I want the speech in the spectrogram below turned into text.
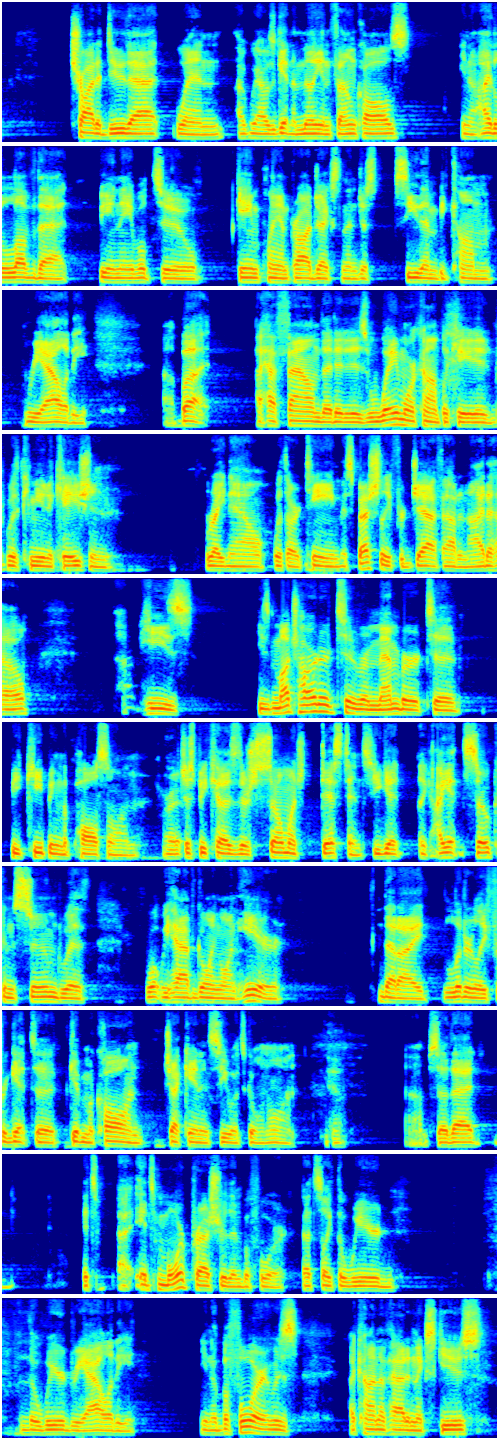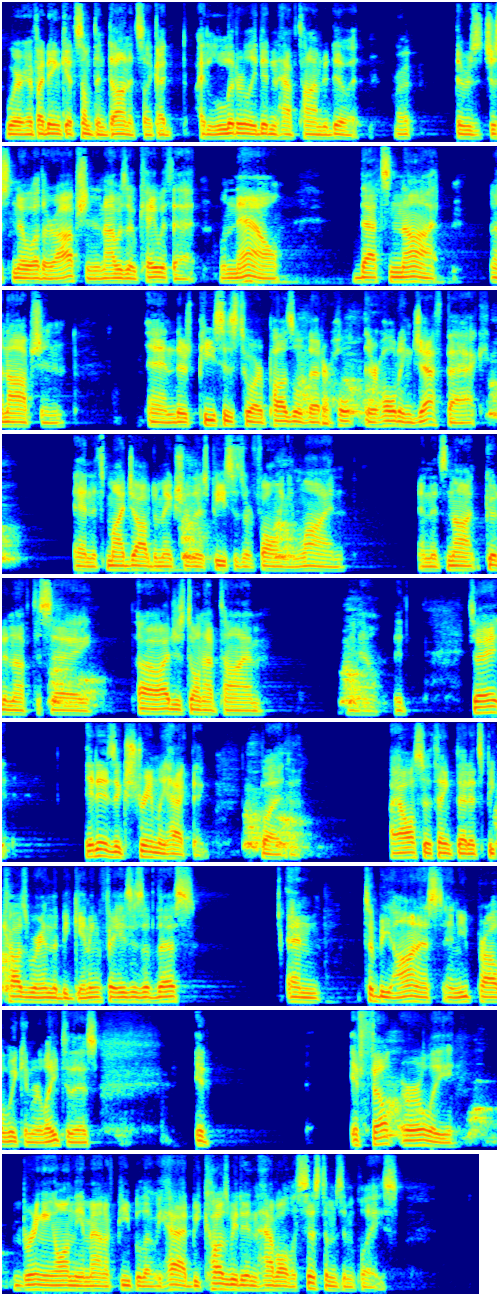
try to do that when I, I was getting a million phone calls. You know, I love that being able to game plan projects and then just see them become reality. Uh, but I have found that it is way more complicated with communication right now with our team, especially for Jeff out in Idaho. He's he's much harder to remember to be keeping the pulse on, right? Just because there's so much distance. You get like I get so consumed with what we have going on here that I literally forget to give him a call and check in and see what's going on. Yeah. Um, so that it's it's more pressure than before. That's like the weird the weird reality. You know, before it was I kind of had an excuse where if I didn't get something done, it's like I I literally didn't have time to do it. Right. There was just no other option and I was okay with that. Well, now that's not an option. And there's pieces to our puzzle that are hol- they're holding Jeff back and it's my job to make sure those pieces are falling in line and it's not good enough to say oh, I just don't have time. You know, it, so it, it is extremely hectic, but I also think that it's because we're in the beginning phases of this. And to be honest, and you probably can relate to this, it, it felt early bringing on the amount of people that we had because we didn't have all the systems in place.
